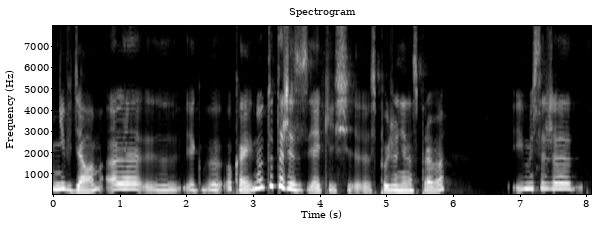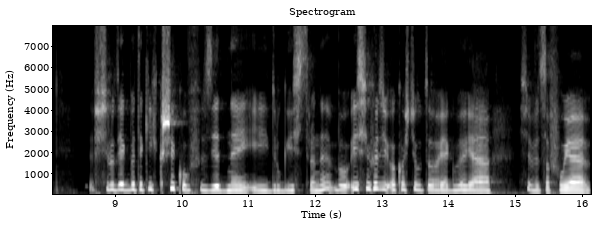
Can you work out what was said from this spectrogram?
Nie widziałam, ale y, jakby okej, okay. no to też jest jakieś y, spojrzenie na sprawę. I myślę, że wśród jakby takich krzyków z jednej i drugiej strony, bo jeśli chodzi o Kościół, to jakby ja się wycofuję.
